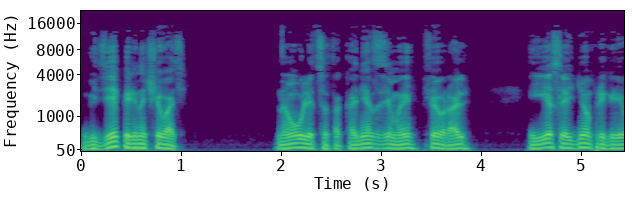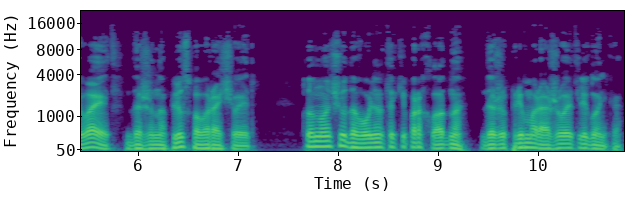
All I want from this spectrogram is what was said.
Где переночевать? На улице-то конец зимы, февраль. И если днем пригревает, даже на плюс поворачивает, то ночью довольно-таки прохладно, даже примораживает легонько.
